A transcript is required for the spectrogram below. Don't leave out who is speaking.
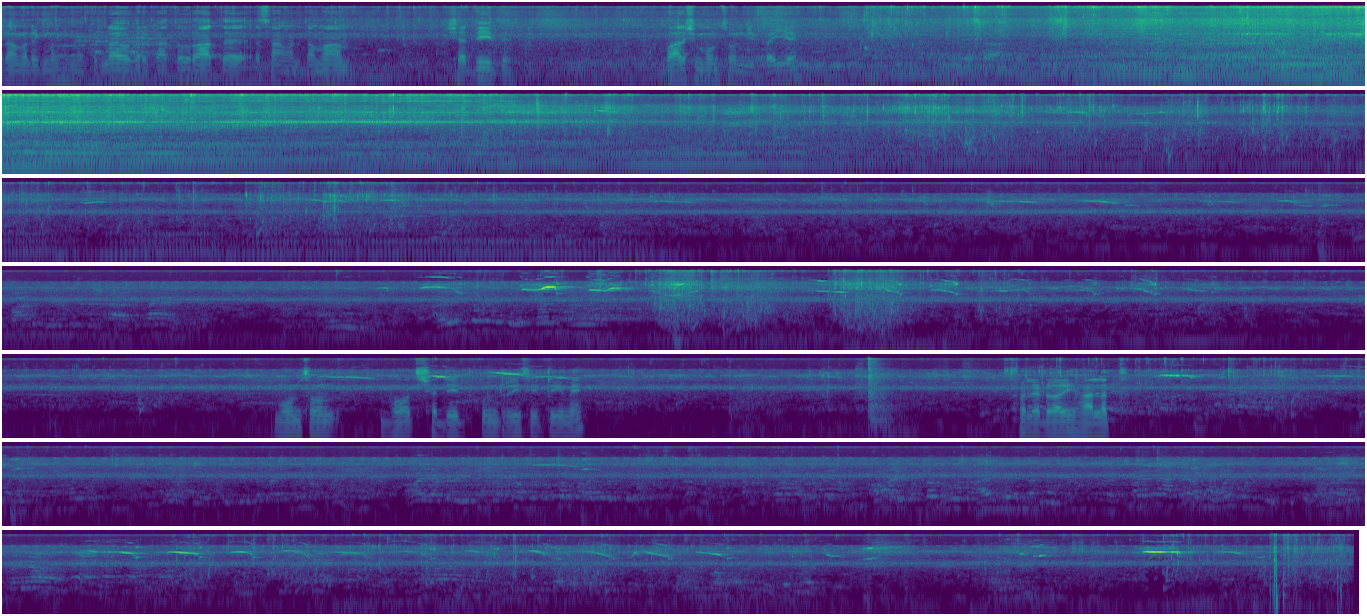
Speaker 1: اسلام واليڪم رهمتلاهه و برڪاتهو رات اسان وٽ تمام شديد بارش مانسون جي پئي آهي मानसून बहुत शदीद कुंडरी सिटी में। फ्लड वाली हालत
